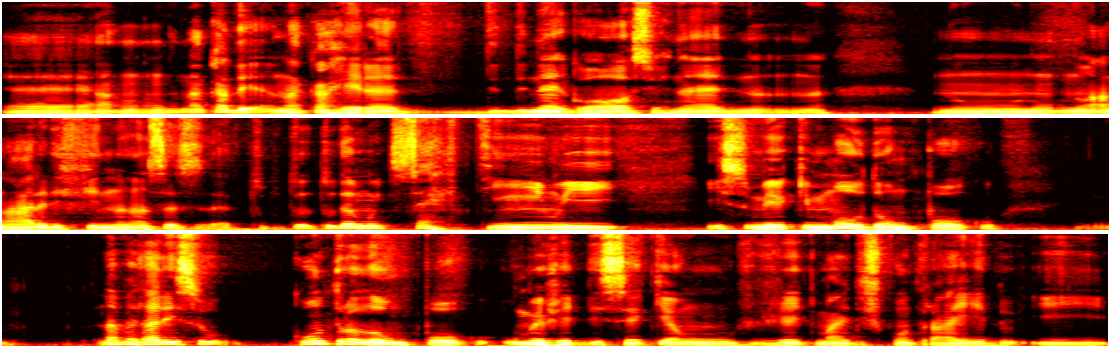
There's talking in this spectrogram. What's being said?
é, na, cadeira, na carreira de negócios, né? Na, área de finanças, é, tudo, tudo é muito certinho e isso meio que moldou um pouco. Na verdade, isso controlou um pouco o meu jeito de ser, que é um jeito mais descontraído e,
